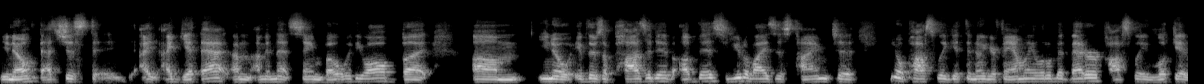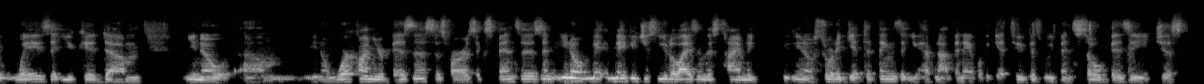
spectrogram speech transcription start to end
you know that's just i, I get that I'm, I'm in that same boat with you all but um, you know, if there's a positive of this, utilize this time to, you know, possibly get to know your family a little bit better, possibly look at ways that you could, um, you know, um, you know, work on your business as far as expenses and, you know, may, maybe just utilizing this time to you know sort of get to things that you have not been able to get to because we've been so busy just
